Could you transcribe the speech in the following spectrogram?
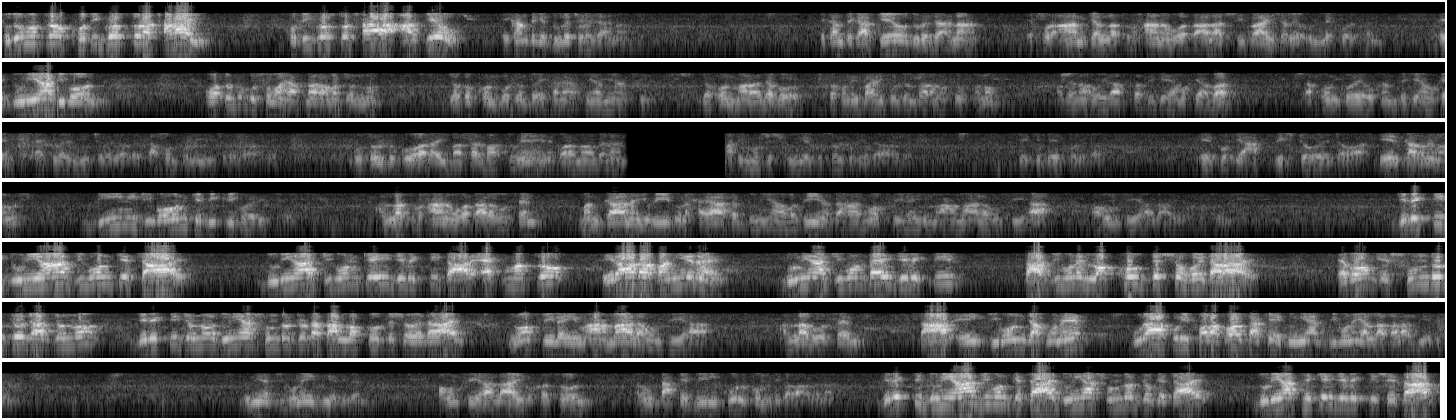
শুধুমাত্র ক্ষতিগ্রস্তরা ছাড়াই, ক্ষতিগ্রস্ত ছাড়া আর কেউ এখান থেকে দূরে চলে যায় না। এখান থেকে আর কেউ দূরে যায় না। কোরআনকে আল্লাহ সুহান শিবা হিসাবে উল্লেখ করেছেন। এই দুনিয়া জীবন কতটুকু সময় আপনার আমার জন্য? যতক্ষণ পর্যন্ত এখানে আপনি আমি আছি। যখন মারা যাব, তখন এই বাড়ি পর্যন্ত আর আমাকে ওঠানো হবে না। ওই রাস্তা থেকে আমাকে আবার স্থাপন করে ওখান থেকে আমাকে একেবারে নিয়ে চলে যাবে স্থাপন করে নিয়ে চলে যাওয়া হবে। গোসলটুকু আর এই বাসার বাথরুমে এনে করানো হবে না। মাটির মধ্যে শুয়ে গোসল করিয়ে দেওয়া হবে। ডেকে বের করে দেওয়া এর প্রতি আকৃষ্ট হয়ে যাওয়া। এর কারণে মানুষ দিনই জীবনকে বিক্রি করে দিচ্ছে। আল্লাহ সুবহান ও তাআলা বলছেন যে ব্যক্তি দুনিয়ার জীবনকে চায়, দুনিয়ার জীবনকেই যে ব্যক্তি তার একমাত্র এরাদা বানিয়ে নেয়, দুনিয়ার জীবনটাই যে ব্যক্তির তার জীবনের লক্ষ্য উদ্দেশ্য হয়ে দাঁড়ায় এবং এর সৌন্দর্য যার জন্য, যে ব্যক্তির জন্য দুনিয়ার সৌন্দর্যটা তার লক্ষ্য উদ্দেশ্য হয়ে দাঁড়ায় আল্লাহ বলছেন, তার এই জীবন যাপনের পুরাপুরি ফলাফল তাকে দুনিয়ার জীবনেই আল্লাহ তালা দিয়ে দিবেন। দুনিয়ার জীবনেই দিয়ে দিবেন। অহমফিহা লাই খাসুন এবং তাকে বিলকুল কমতি করা হবে না। যে ব্যক্তি দুনিয়ার জীবনকে চায়, দুনিয়ার সৌন্দর্যকে চায় দুনিয়া থেকেই যে ব্যক্তি, সে তার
